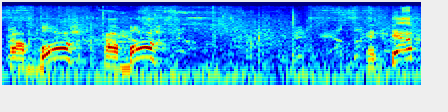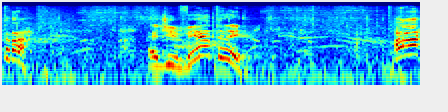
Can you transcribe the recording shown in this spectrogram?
Acabou, acabou. É tetra. É de ventre. Ah!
